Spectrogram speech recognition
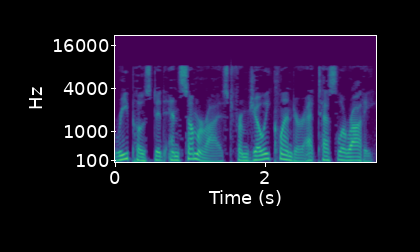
reposted and summarized from Joey Klender at Teslarati.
